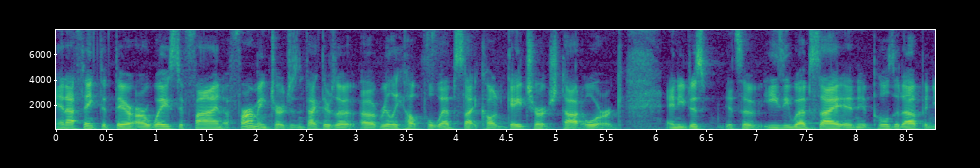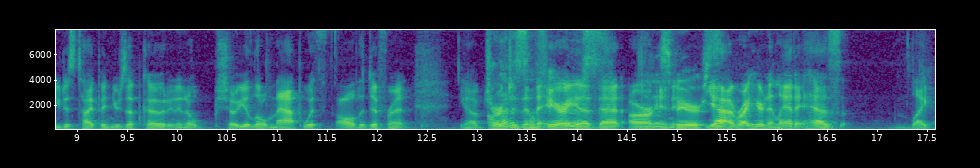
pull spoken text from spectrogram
and I think that there are ways to find affirming churches. In fact, there's a, a really helpful website called gaychurch.org. And you just, it's an easy website and it pulls it up and you just type in your zip code and it'll show you a little map with all the different, you know, Oh, churches is in so the area that are That is in fierce. Yeah, right here in Atlanta, it has like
